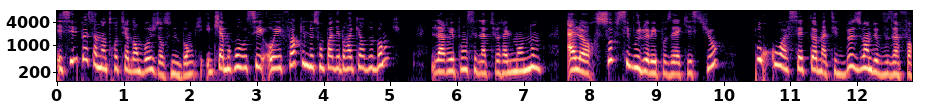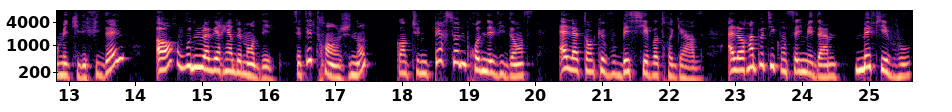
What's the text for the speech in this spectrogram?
Et s'ils passent un entretien d'embauche dans une banque, ils clameront aussi haut et fort qu'ils ne sont pas des braqueurs de banque? La réponse est naturellement non. Alors, sauf si vous lui avez posé la question, pourquoi cet homme a-t-il besoin de vous informer qu'il est fidèle? Or, vous ne lui avez rien demandé. C'est étrange, non? Quand une personne prône l'évidence, elle attend que vous baissiez votre garde. Alors un petit conseil, mesdames, méfiez-vous,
